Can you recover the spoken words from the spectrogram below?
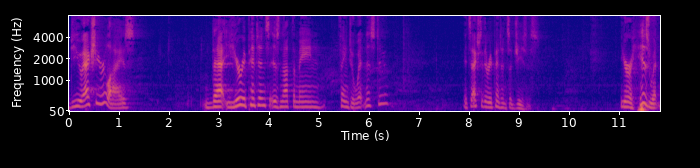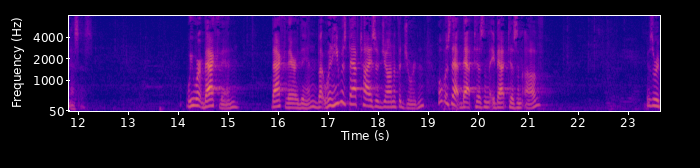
Do you actually realize that your repentance is not the main thing to witness to? It's actually the repentance of Jesus. You're his witnesses. We weren't back then, back there then, but when he was baptized of John at the Jordan, what was that baptism a baptism of? It was a re-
